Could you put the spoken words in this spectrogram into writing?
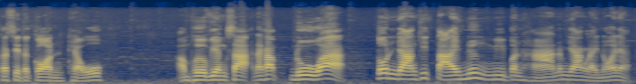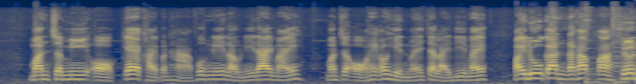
เกษตรกรแถวอำเภอเวียงสะนะครับ ดูว่าต้นยางที่ตายนึ่งมีปัญหาน้ำยางไหลน้อยเนี่ยมันจะมีออกแก้ไขปัญหาพวกนี้เหล่านี้ได้ไหม มันจะออกให้เขาเห็นไหมจะไหลดีไหม ไปดูกันนะครับมาเชิญ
